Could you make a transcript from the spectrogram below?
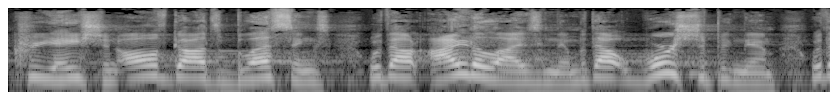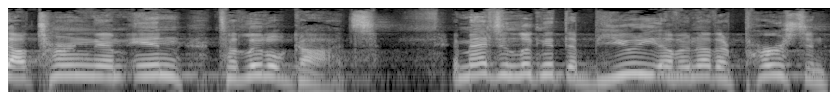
creation, all of God's blessings without idolizing them, without worshiping them, without turning them into little gods. Imagine looking at the beauty of another person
